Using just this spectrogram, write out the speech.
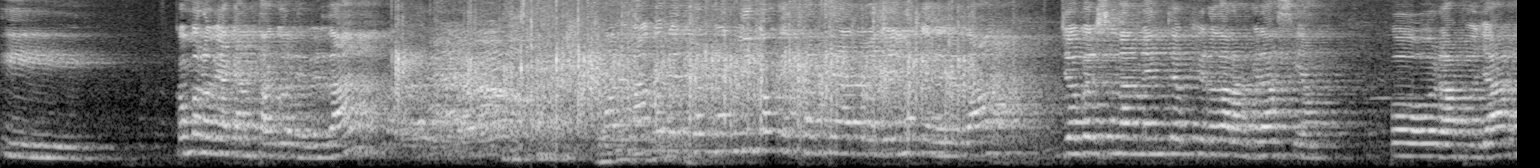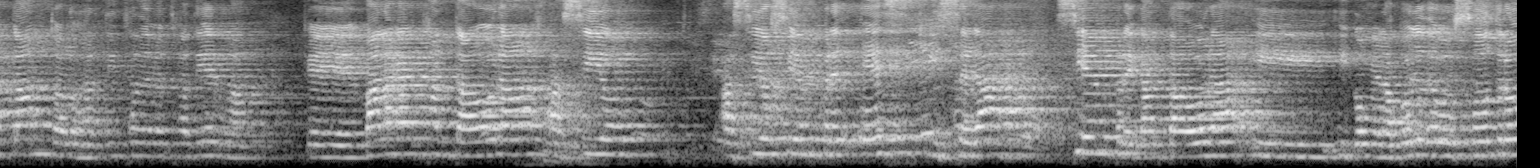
y ¿cómo no voy a cantar con él, verdad? Además con este público que está en teatro lleno, que de verdad yo personalmente os quiero dar las gracias por apoyar tanto a los artistas de nuestra tierra, que Málaga es cantadora, ha sido, ha sido siempre, es y será siempre cantadora y, y con el apoyo de vosotros,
